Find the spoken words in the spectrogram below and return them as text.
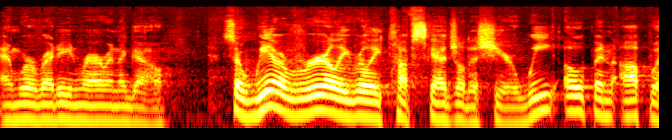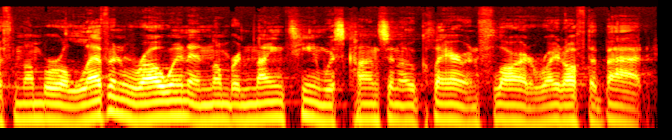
And we're ready and raring to go. So we have a really, really tough schedule this year. We open up with number 11 Rowan and number 19 Wisconsin Eau Claire in Florida right off the bat.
